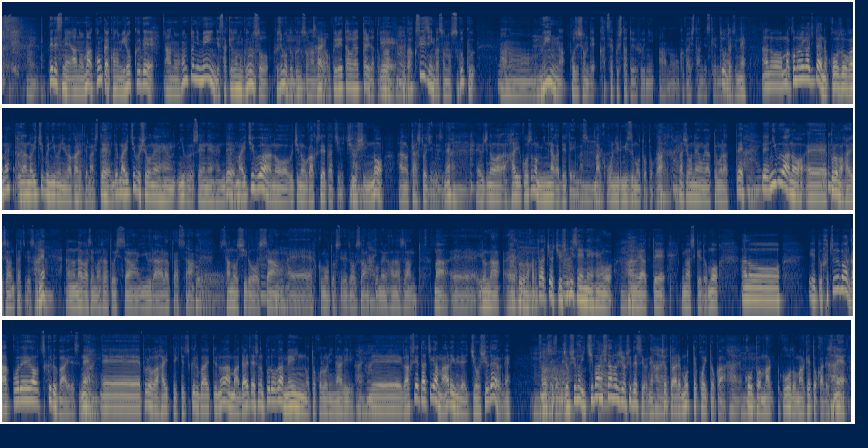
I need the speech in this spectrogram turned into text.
はい。でですねあの、まあ、今回この魅力であの本当にメインで先ほどの軍曹藤本軍曹などはい。がオペレーターをやったりだとか、ええ。学生陣がそのすごくあのうん。メインなポジションで活躍したというふうにあのお伺いしたんですけれども。そうですね。あの、まあ、この映画自体の構造がね、あの一部二部に分かれてまして、でまあ、一部少年編二部青年編で、まあ、一部はあのうちの学生たち中心のあのキャスト陣ですね、えーうちの俳優コースのみんなが出ています、まあ、ここにいる水本とか、まあ、少年をやってもらって、で2部はあの、えープロの俳優さんたちですよね、あの永瀬正敏さん井浦新さん佐野史郎さん、えー福本清三さん近衛花さんまあ、えーいろんな、えープロの方たちを中心に青年編を、あのやっていますけどもあのーえー、と普通は学校で映画を作る場合ですね、はい。えープロが入ってきて作る場合っていうのは、まあ、大体そのプロがメインのところになり、はい。で学生たちが、まあ、ある意味で助手だよね。そうですね。助手の一番下の助手ですよね、はい。ちょっとあれ持ってこいとか、はい。コートを、ま、コード負けとかですね、はい。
